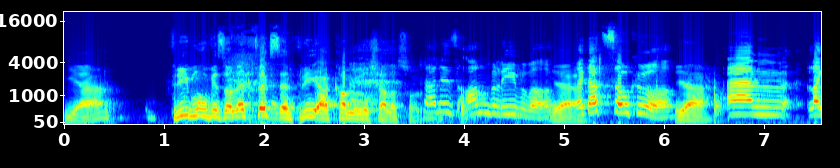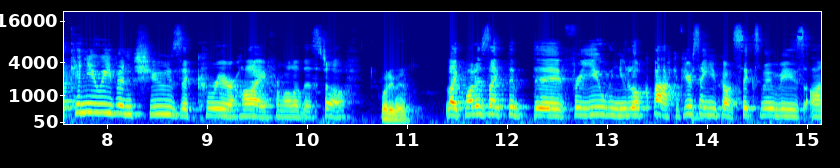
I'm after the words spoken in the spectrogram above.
yeah three movies on netflix and three are coming inshallah soon That is unbelievable. Yeah. Like that's so cool. yeah Um, like, can you even choose a career high from all of this stuff? what do you mean Like, what is like the, the for you when you look back? If you're saying you've got six movies on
